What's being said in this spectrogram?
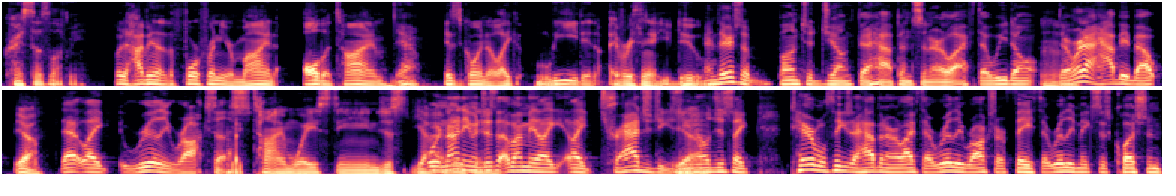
Christ does love me. But having that at the forefront of your mind all the time Yeah. Is going to like lead in everything that you do. And there's a bunch of junk that happens in our life that we don't, Mm-hmm. that we're not happy about. yeah. That like really rocks us. Time wasting, just yeah. or not even just I mean like like tragedies, you know, just like terrible things that happen in our life that really rocks our faith, that really makes us question,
